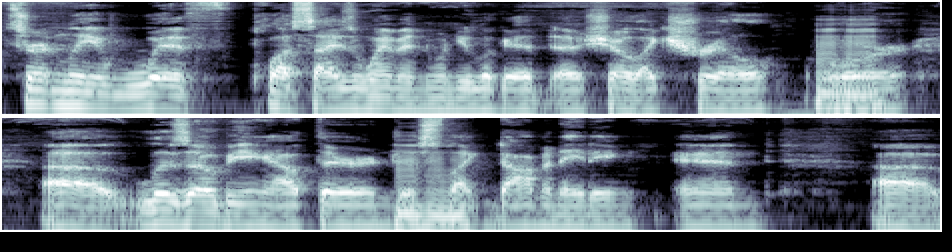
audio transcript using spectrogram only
certainly with plus size women. When you look at a show like Shrill or uh, Lizzo being out there and just like dominating and. Uh,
